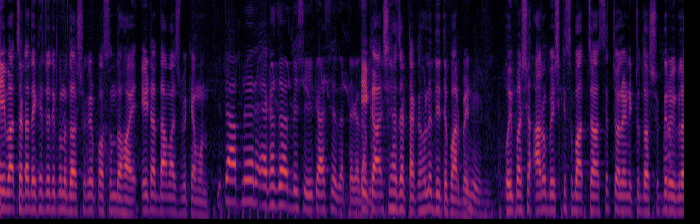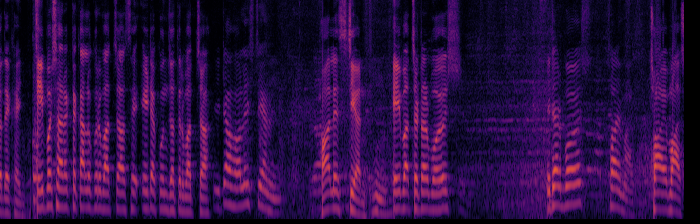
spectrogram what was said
এই বাচ্চাটা দেখে যদি কোনো দর্শকের পছন্দ হয় এটার দাম আসবে কেমন? এটা আপনার এক হাজার বেশি একাশি হাজার টাকা। একাশি হাজার টাকা হলে দিতে পারবেন। ওই পাশে আরও বেশ কিছু বাচ্চা আছে। চলেন একটু দর্শকদের ওইগুলো দেখাই। এই পাশে আর একটা কালো করে বাচ্চা আছে। এটা কোন জাতের বাচ্চা? এটা হলিস্টিয়ান। হলেস্টিয়ান। এই বাচ্চাটার বয়স? এটার বয়স ছয় মাস। ছয় মাস।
